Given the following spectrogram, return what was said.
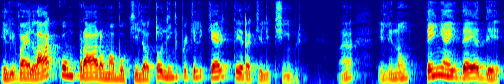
ele vai lá comprar uma boquilha Otolink porque ele quer ter aquele timbre. Né? Ele não tem a ideia de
